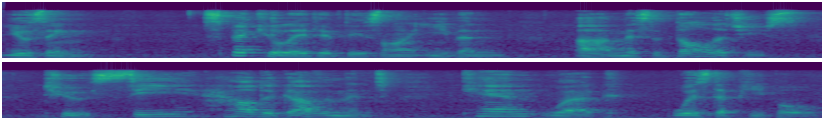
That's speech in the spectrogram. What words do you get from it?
using speculative design even uh, methodologies to see how the government can work with the people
